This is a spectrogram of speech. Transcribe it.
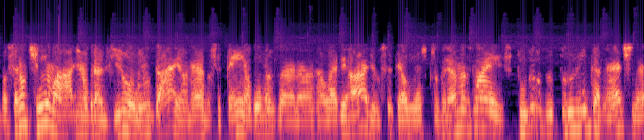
você não tinha uma rádio no Brasil, no Dial, né? Você tem algumas na, na, na web rádio, você tem alguns programas, mas tudo, tudo na internet, né?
